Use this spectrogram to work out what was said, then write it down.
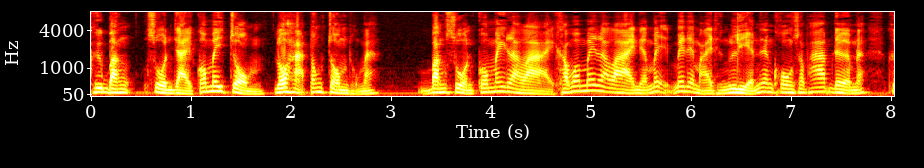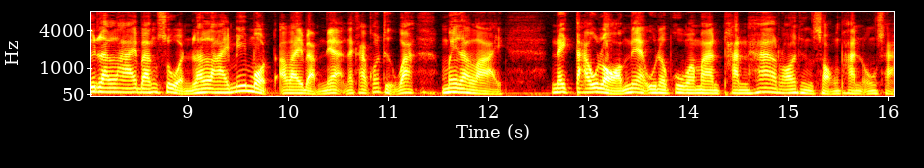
คือบางส่วนใหญ่ก็ไม่จม โลหะต้องจมถูกไหมบางส่วนก็ไม่ละลายคำว่าไม่ละลายเนี่ยไม่ไม่ได้หมายถึงเหรียญยังคงสภาพเดิมนะคือละลายบางส่วนละลายไม่หมดอะไรแบบเนี้ยนะครับ ก็ถือว่าไม่ละลาย ในเตาหลอมเนี่ยอุณหภูมิประมาณพันห้าร้อยถึงสองพันองศา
